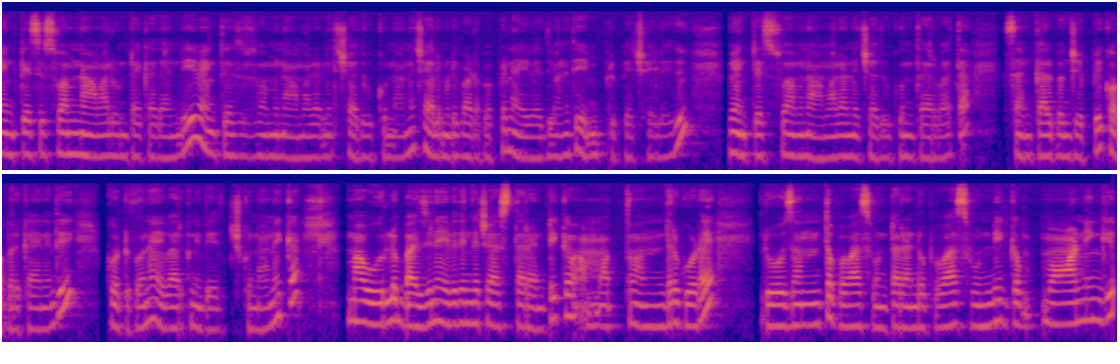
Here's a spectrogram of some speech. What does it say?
వెంకటేశ్వర స్వామి నామాలు ఉంటాయి కదండి. వెంకటేశ్వర స్వామి నామాలు అనేది చదువుకున్నాను. చలిమిడి వడపప్పు నైవేద్యం అనేది ఏమి ప్రిపేర్ చేయలేదు. వెంకటేశ్వర స్వామి నామాలు అనేది చదువుకున్న తర్వాత సంకల్పం చెప్పి కొబ్బరికాయ అనేది కొట్టుకొని అయ్యవారికి నివేదించుకున్నాను. ఇక మా ఊర్లో భజన ఏ విధంగా చేస్తారంటే ఇక మొత్తం అందరూ కూడా రోజంతా ఉపవాసం ఉంటారండి. ఉపవాసం ఉండి ఇంకా మార్నింగ్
